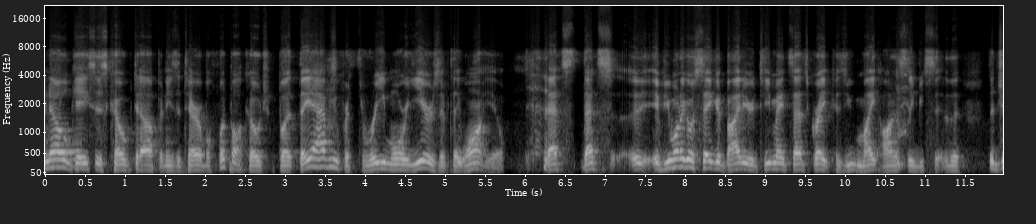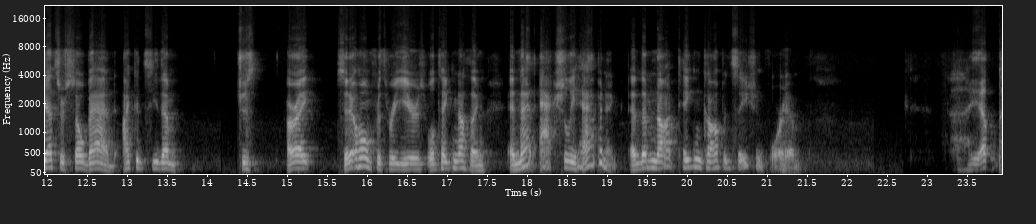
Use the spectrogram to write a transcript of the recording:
know Gase is coked up and he's a terrible football coach, but they have you for three more years if they want you. That's that's uh, if you want to go say goodbye to your teammates, that's great because you might honestly be the the Jets are so bad. I could see them just all right, sit at home for three years. We'll take nothing, and that actually happening, and them not taking compensation for him. Yep,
